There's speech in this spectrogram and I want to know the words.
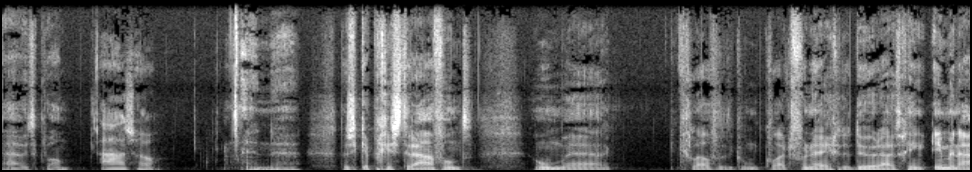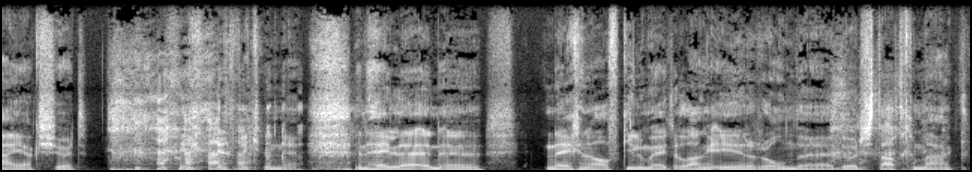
uitkwam. Ah, zo. En, uh, dus ik heb gisteravond om, uh, ik geloof dat ik om kwart voor negen de deur uitging, in mijn Ajax-shirt. heb ik een, uh, een hele, een 9,5 kilometer lange ereronde door de stad gemaakt.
